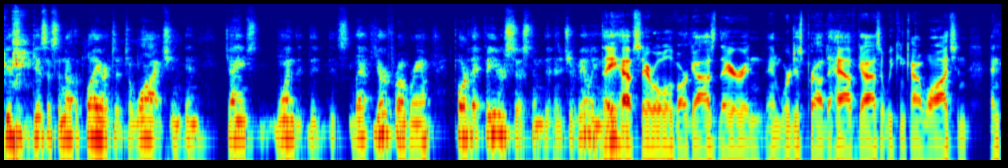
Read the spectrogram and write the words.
gives gives us another player to, to watch. And, and James, one that, that, that's left your program, part of that feeder system that, that you're building. There. They have several of our guys there, and, and we're just proud to have guys that we can kind of watch and, and,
